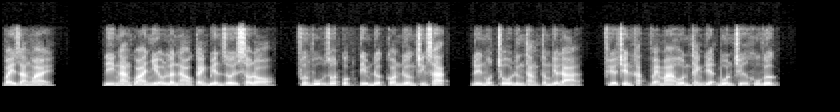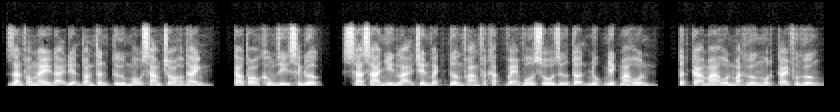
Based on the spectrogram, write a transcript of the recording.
bay ra ngoài. Đi ngang qua nhiều lần ảo cảnh biên giới sau đó, phương vũ rốt cuộc tìm được con đường chính xác, đến một chỗ đứng thẳng tấm bia đá, phía trên khắc vẽ ma hồn thánh điện bốn chữ khu vực. Gian phòng này đại điện toàn thân từ màu xám cho hợp thành, cao to không gì sánh được, xa xa nhìn lại trên vách tường phảng phất khắc vẽ vô số dữ tợn nhúc nhích ma hồn, tất cả ma hồn mặt hướng một cái phương hướng,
